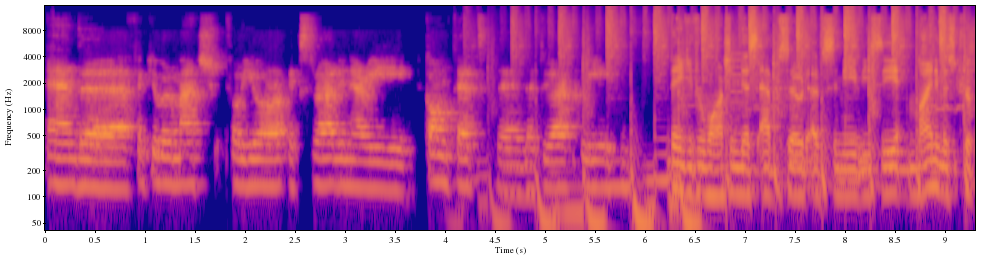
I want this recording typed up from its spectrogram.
And uh, thank you very much for your extraordinary content that, that you are creating. Thank you for watching this episode of Semilla VC. My name is Trip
